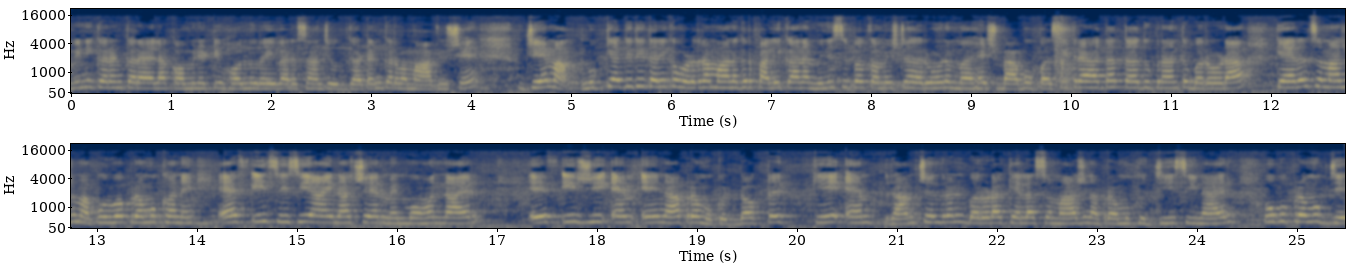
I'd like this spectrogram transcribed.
નવીનીકરણ કરાયેલા કોમ્યુનિટી હોલનું રવિવારે સાંજે ઉદ્ઘાટન કરવામાં આવ્યું છે. જેમાં મુખ્ય અતિથિ તરીકે વડોદરા મહાનગરપાલિકાના મ્યુનિસિપલ કમિશનર અરુણ મહેશ બાબુ ઉપસ્થિત રહ્યા હતા. તદઉપરાંત બરોડા કેરળ સમાજમાં પૂર્વ પ્રમુખ અને એફઈસીસીઆઈના ચેરમેન મોહન નાયર એફઈજીએમએના પ્રમુખ ડૉક્ટર કે એમ રામચંદ્રન બરોડા કેલા સમાજના પ્રમુખ જી સી નાયર, ઉપપ્રમુખ જે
